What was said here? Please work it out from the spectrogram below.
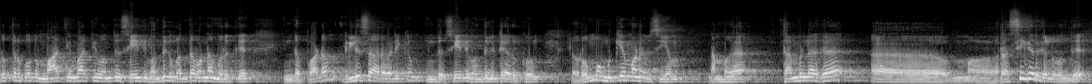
ஒருத்தருக்கு வந்து மாற்றி மாற்றி வந்து செய்தி வந்து வந்த வண்ணம் இருக்குது இந்த படம் ரிலீஸ் ஆகிற வரைக்கும் இந்த செய்தி வந்துக்கிட்டே இருக்கும். ரொம்ப முக்கியமான விஷயம் நம்ம தமிழக ம- ரசிகர்கள் வந்து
